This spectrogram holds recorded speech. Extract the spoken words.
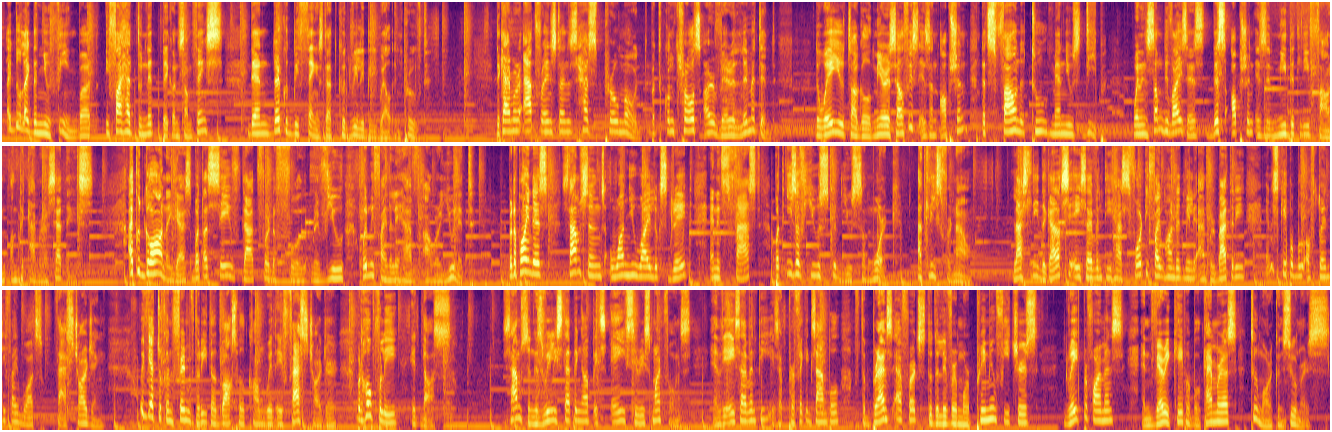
I do like the new theme, but if I had to nitpick on some things, then there could be things that could really be well improved. The camera app for instance has Pro mode, but the controls are very limited. The way you toggle mirror selfies is an option that's found two menus deep, when in some devices, this option is immediately found on the camera settings. I could go on I guess, but I'll save that for the full review when we finally have our unit. But the point is, Samsung's One UI looks great and it's fast, but ease of use could use some work, at least for now. Lastly, the Galaxy A70 has 4500 mAh battery and is capable of 25 watts fast charging. We've yet to confirm if the retail box will come with a fast charger, but hopefully it does. Samsung is really stepping up its A series smartphones, and the A70 is a perfect example of the brand's efforts to deliver more premium features, great performance, and very capable cameras to more consumers.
